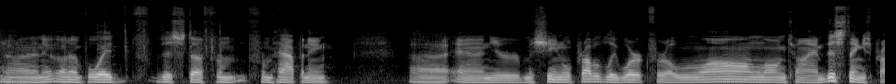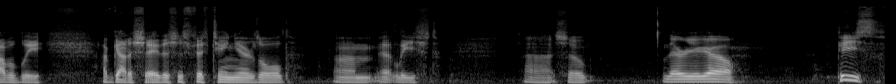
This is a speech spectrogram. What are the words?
uh, and, and, avoid this stuff from, from happening. Uh, and your machine will probably work for a long, long time. This thing's probably, I've got to say, this is 15 years old, um, at least. Uh, so, there you go. Peace.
